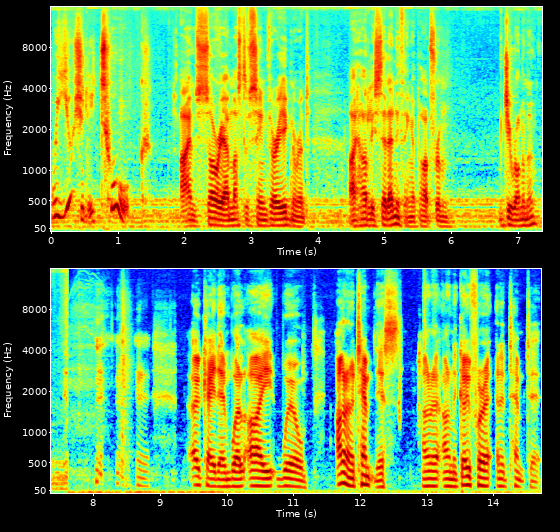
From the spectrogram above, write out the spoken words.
We usually talk. I'm sorry, I must have seemed very ignorant. I hardly said anything apart from Geronimo. Okay, then. Well, I will. I'm going to attempt this. I'm going to. I'm going to go for it and attempt it.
